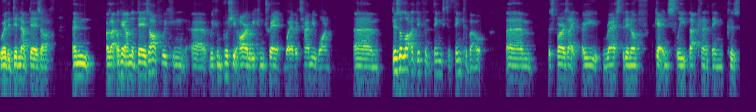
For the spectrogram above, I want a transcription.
where they didn't have days off, and I was like, okay, on the days off, we can uh, we can push it hard. We can train it whatever time you want. Um, there's a lot of different things to think about um, as far as like, are you rested enough, getting sleep, that kind of thing, because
